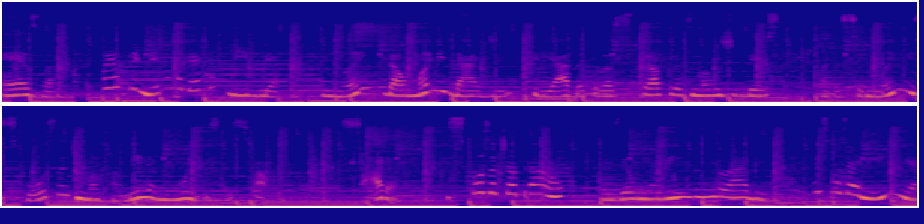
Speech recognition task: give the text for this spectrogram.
Eva foi a primeira mulher da Bíblia, mãe da humanidade, criada pelas próprias mãos de Deus para ser mãe e esposa de uma família muito especial. Sara, esposa de Abraão, viveu um lindo milagre. Mesmo velhinha,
